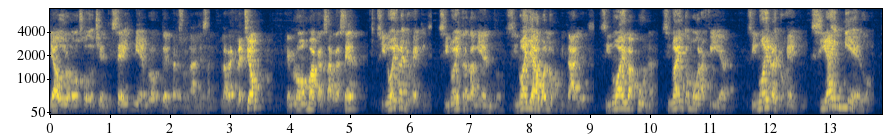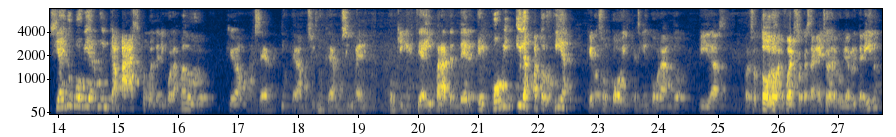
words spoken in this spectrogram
ya doloroso de 86 miembros del personal de salud. La reflexión que no nos vamos a cansar de hacer si no hay rayos X, si no hay tratamiento, si no hay agua en los hospitales, si no hay vacuna, si no hay tomografía, si no hay rayos X, si hay miedo, si hay un gobierno incapaz como el de Nicolás Maduro, ¿qué vamos a hacer? Nos quedamos, nos quedamos sin médicos, con quien esté ahí para atender el COVID y las patologías que no son COVID, que siguen cobrando vidas. Por eso todos los esfuerzos que se han hecho desde el gobierno interino,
